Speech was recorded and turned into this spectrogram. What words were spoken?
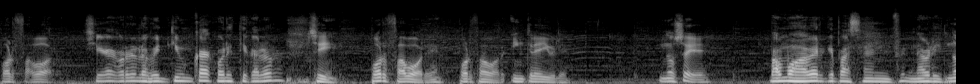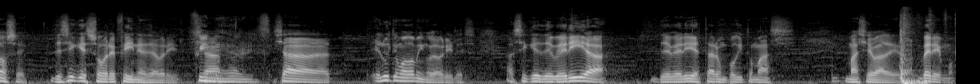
Por favor. ¿Llega a correr los 21K con este calor? Sí, por favor, eh, por favor, increíble. No sé. Vamos a ver qué pasa en, abril. No sé, decir que sobre fines de abril. Fines de abril. Ya el último domingo de abril es. Así que debería, debería estar un poquito más, más llevadero. Veremos.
